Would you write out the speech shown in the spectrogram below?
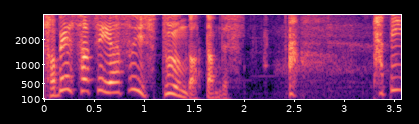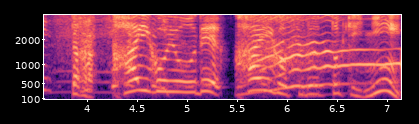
食べさせやすいスプーンだったんです。食べだから介護用で介護するときに、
